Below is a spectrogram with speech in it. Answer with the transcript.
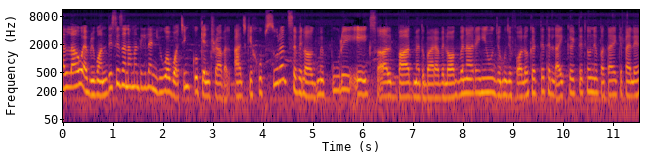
Hello everyone this is Anamdeel and you are watching cook and travel आज के खूबसूरत से व्लॉग में पूरे एक साल बाद मैं दोबारा व्लॉग बना रही हूँ। जो मुझे फॉलो करते थे लाइक करते थे, उन्हें पता है कि पहले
